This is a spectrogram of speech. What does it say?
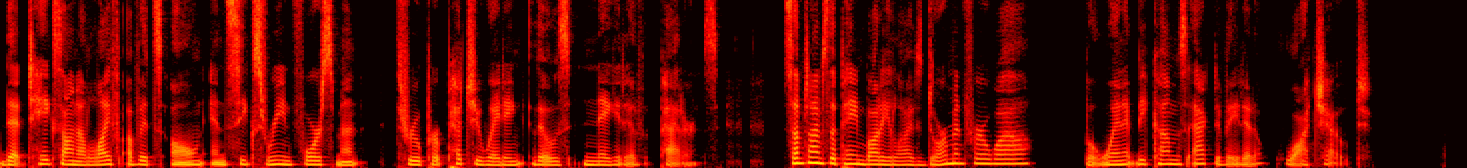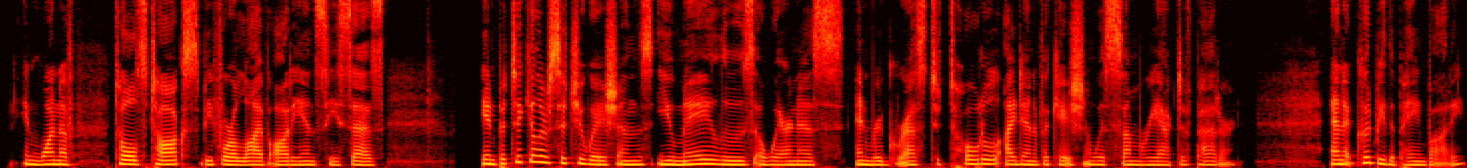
that takes on a life of its own and seeks reinforcement through perpetuating those negative patterns. Sometimes the pain body lies dormant for a while, but when it becomes activated, watch out. In one of Tolle's talks before a live audience, he says, in particular situations, you may lose awareness and regress to total identification with some reactive pattern. And it could be the pain body.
